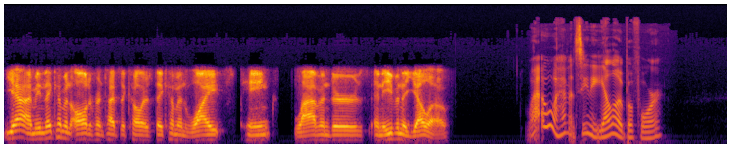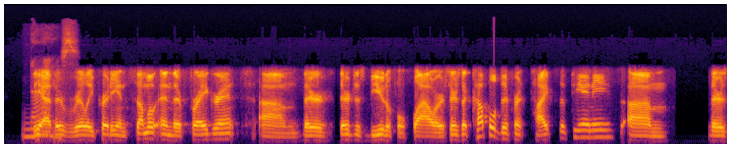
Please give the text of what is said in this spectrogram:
Yeah, I mean they come in all different types of colors. They come in whites, pinks, lavenders, and even a yellow. Wow, I haven't seen a yellow before. Yeah, they're really pretty, and some of, and they're fragrant. Um, they're they're just beautiful flowers. There's a couple different types of peonies. Um, there's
